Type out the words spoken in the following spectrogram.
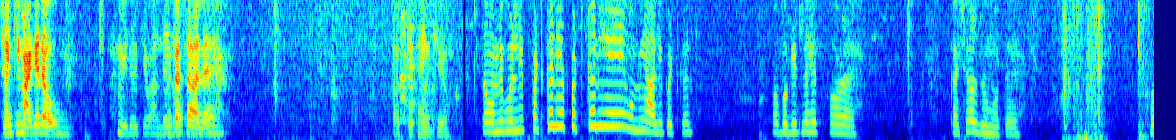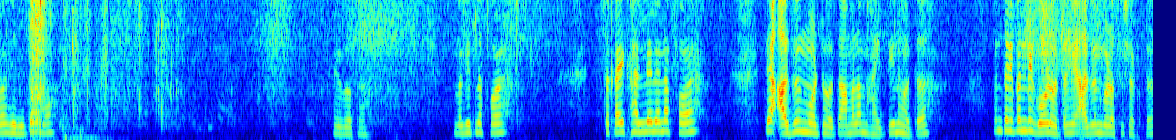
चंकी मागे राहू. व्हिडिओचे वांदे कसं आलंय? ओके थँक्यू तर मम्मी बोलली पटकन ये पटकन ये. मम्मी आली पटकन. मग बघितलं हे फळ आहे. कशावर झूम होत आहे? फळ हिलत आहे ना? हे बघा. बघितलं फळ? सकाळी खाल्लेलं ना फळ? ते अजून मोठं होतं आम्हाला माहिती नव्हतं. पण तरी पण ते गोड होतं हे अजून गोड असू शकतं.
